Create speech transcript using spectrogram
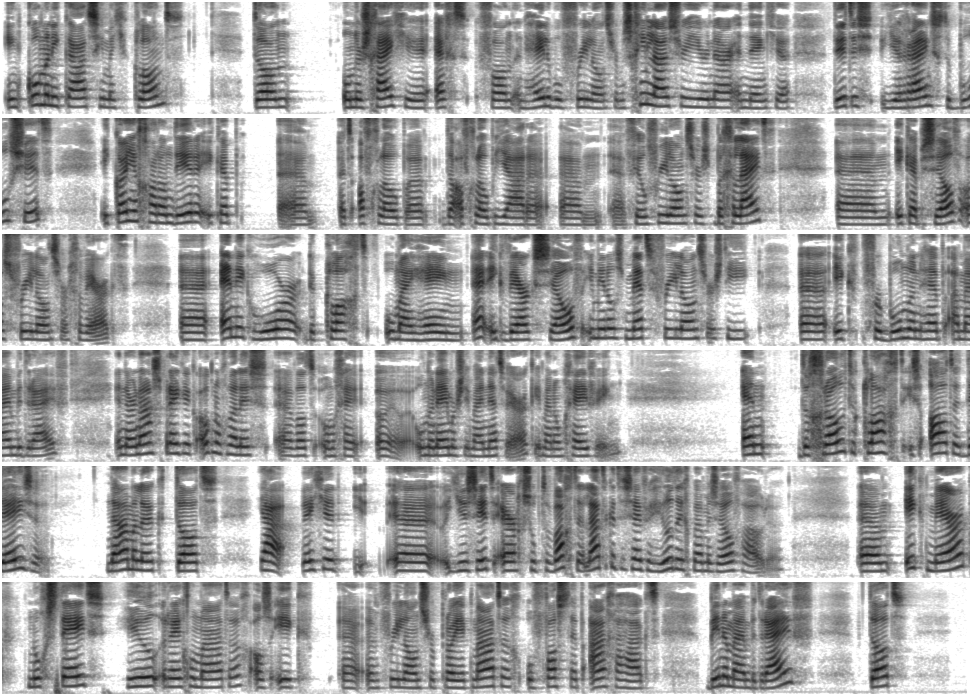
in communicatie met je klant, dan onderscheid je je echt van een heleboel freelancers. Misschien luister je hier naar en denk je: dit is je reinste bullshit. Ik kan je garanderen, ik heb uh, het afgelopen, de afgelopen jaren um, uh, veel freelancers begeleid. Um, ik heb zelf als freelancer gewerkt. Uh, en ik hoor de klacht om mij heen. En ik werk zelf inmiddels met freelancers die uh, ik verbonden heb aan mijn bedrijf. En daarnaast spreek ik ook nog wel eens uh, wat uh, ondernemers in mijn netwerk, in mijn omgeving. En de grote klacht is altijd deze. Namelijk dat, ja, weet je, je, je zit ergens op te wachten. Laat ik het eens even heel dicht bij mezelf houden. Um, ik merk nog steeds heel regelmatig als ik een freelancer projectmatig of vast heb aangehaakt binnen mijn bedrijf dat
